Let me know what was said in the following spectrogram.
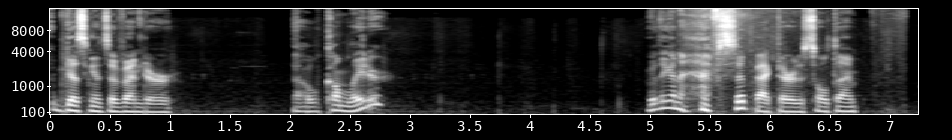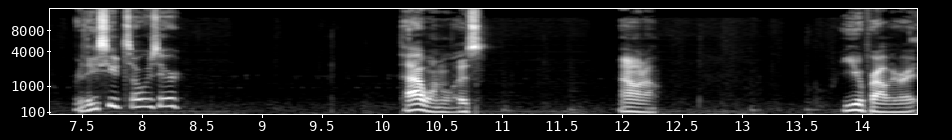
I'm guessing it's a vendor that will come later. Who are they gonna have sit back there this whole time? Were these seats always here? That one was. I don't know. You're probably right.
